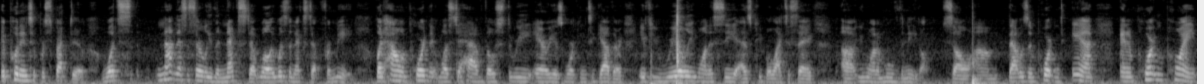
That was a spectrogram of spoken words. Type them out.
it put into perspective what's not necessarily the next step. Well, it was the next step for me, but how important it was to have those three areas working together if you really want to see, as people like to say, uh, you want to move the needle. So um, that was important, and an important point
